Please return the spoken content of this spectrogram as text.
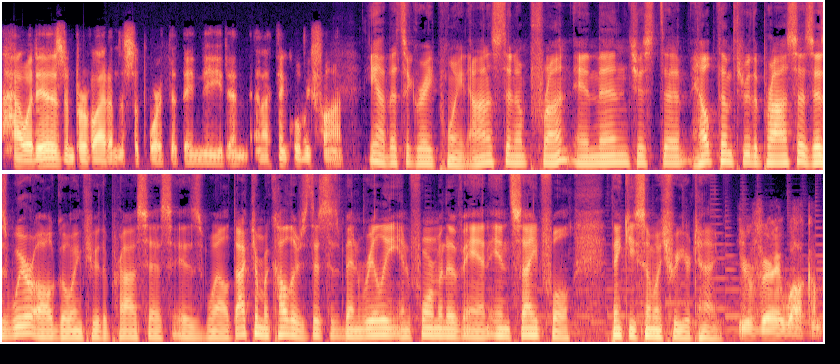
how it is and provide them the support that they need. And, and I think we'll be fine. Yeah, that's a great point. Honest and upfront, and then just uh, help them through the process as we're all going through the process as well. Dr. McCullers, this has been really informative and insightful. Thank you so much for your time. You're very welcome.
